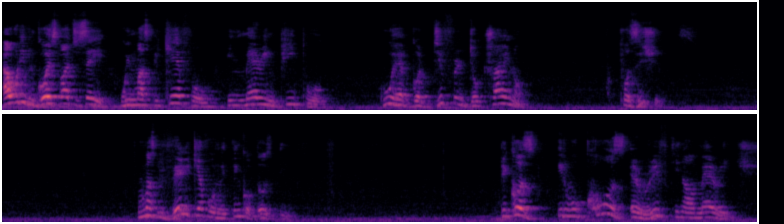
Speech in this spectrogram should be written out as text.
I would even go as far to say, we must be careful in marrying people who have got different doctrinal positions. We must be very careful when we think of those things. Because it will cause a rift in our marriage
